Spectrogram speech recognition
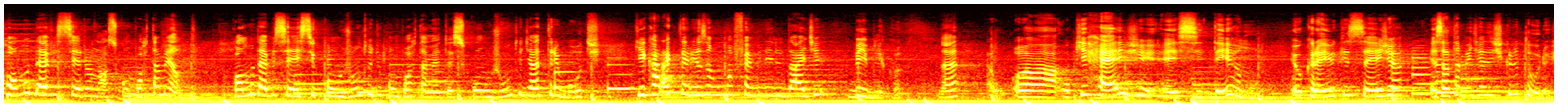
como deve ser o nosso comportamento. Como deve ser esse conjunto de comportamento, esse conjunto de atributos que caracterizam uma feminilidade bíblica. Né? O que rege esse termo, eu creio que seja exatamente as escrituras.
